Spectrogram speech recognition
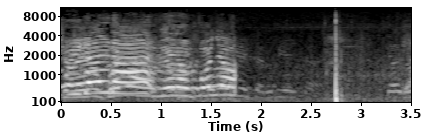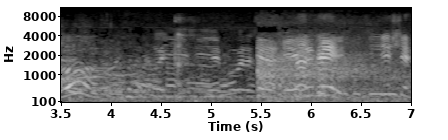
Půjdej ne! Jenom po něm. Ještě.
